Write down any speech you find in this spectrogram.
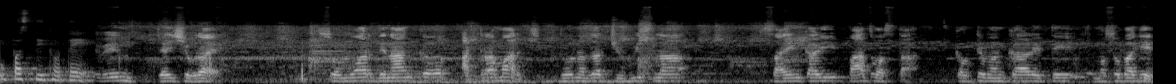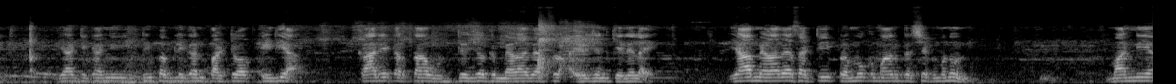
उपस्थित होते. जय शिवराय. सोमवार दिनांक अठरा मार्च दोन हजार चोवीसला सायंकाळी पाच वाजता कवटेमंकाळ येथे मसोबा गेट या ठिकाणी रिपब्लिकन पार्टी ऑफ इंडिया कार्यकर्ता उद्योजक मेळाव्याचं आयोजन केलेलं आहे. या मेळाव्यासाठी प्रमुख मार्गदर्शक म्हणून माननीय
